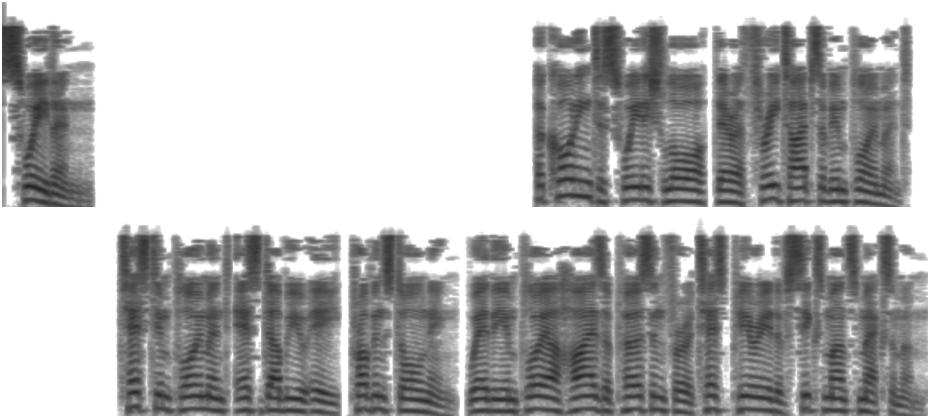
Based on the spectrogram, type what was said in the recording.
Sweden According to Swedish law, there are three types of employment. Test employment SWE, provanställning, where the employer hires a person for a test period of six months maximum.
